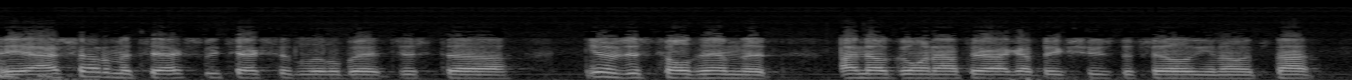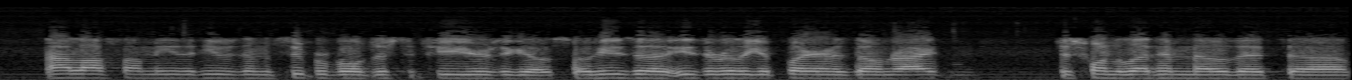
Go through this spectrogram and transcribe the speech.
Yeah, I shot him a text. We texted a little bit. Just uh, you know, just told him that I know going out there, I got big shoes to fill. You know, it's not not lost on me that he was in the Super Bowl just a few years ago. So he's a he's a really good player in his own right. And just wanted to let him know that uh,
